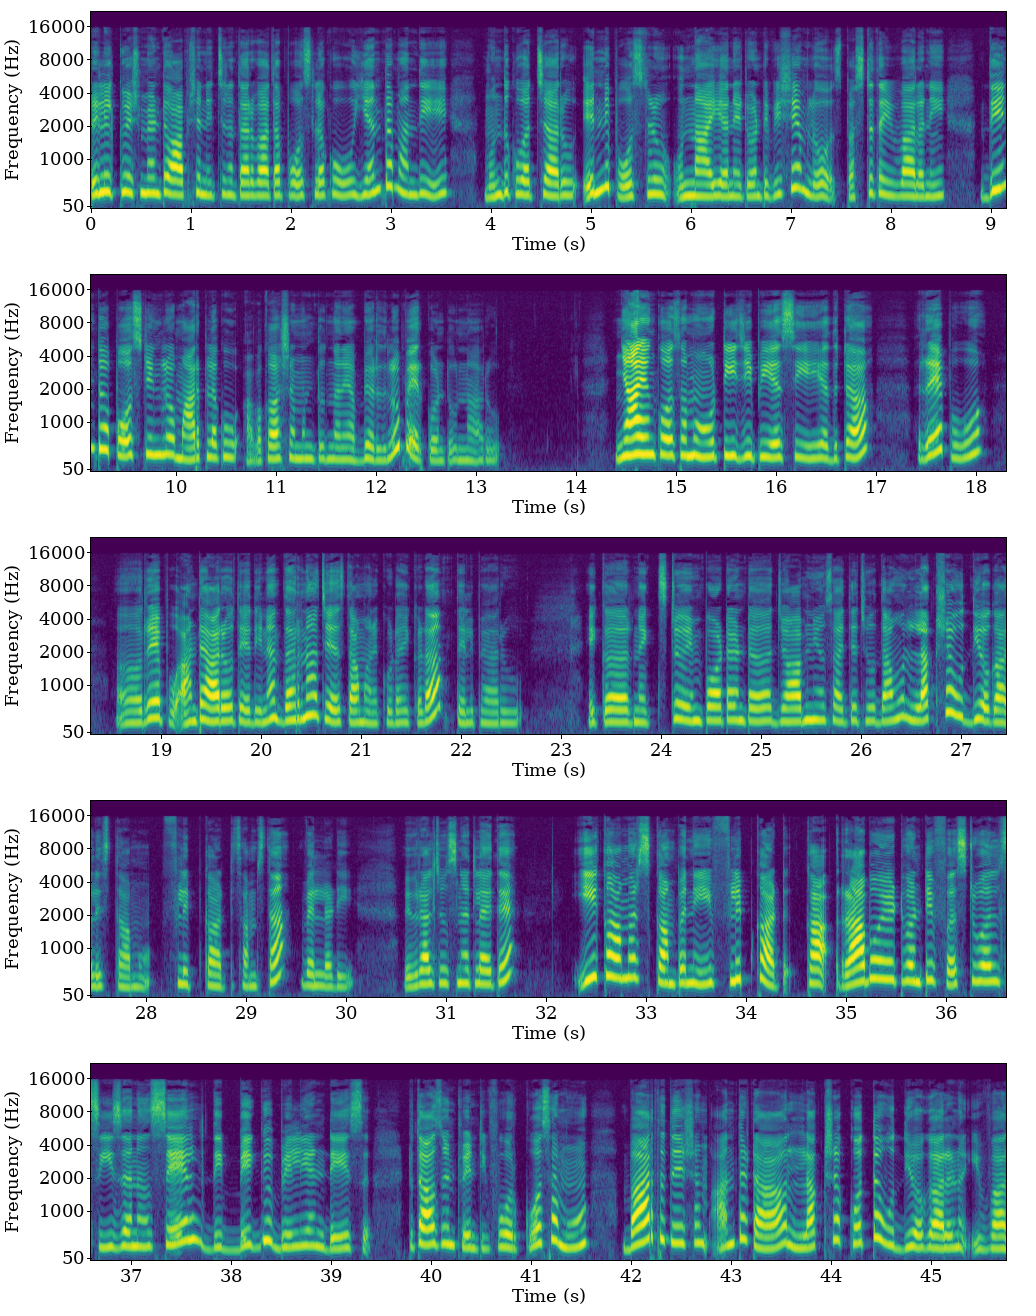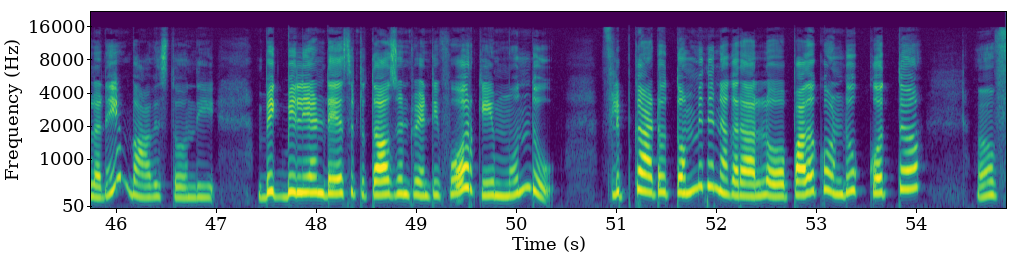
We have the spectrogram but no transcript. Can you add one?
రిలిక్విష్మెంట్ ఆప్షన్ ఇచ్చిన తర్వాత పోస్టులకు ఎంతమంది ముందుకు వచ్చారు ఎన్ని పోస్టులు ఉన్నాయి అనేటువంటి విషయంలో స్పష్టత ఇవ్వాలని దీంతో పోస్టింగ్లో మార్పులకు అవకాశం ఉంటుందని అభ్యర్థులు పేర్కొంటున్నారు. న్యాయం కోసము టీజీపీఎస్సీ ఎదుట రేపు రేపు అంటే ఆరో తేదీన ధర్నా చేస్తామని కూడా ఇక్కడ తెలిపారు. ఇక నెక్స్ట్ ఇంపార్టెంట్ జాబ్ న్యూస్ అయితే చూద్దాము. లక్ష ఉద్యోగాలు ఇస్తాము ఫ్లిప్కార్ట్ సంస్థ వెల్లడి. వివరాలు చూసినట్లయితే ఈ కామర్స్ కంపెనీ ఫ్లిప్కార్ట్ కా రాబోయేటువంటి festival season sale the big billion days two thousand twenty four కోసము భారతదేశం అంతటా లక్ష కొత్త ఉద్యోగాలను ఇవ్వాలని భావిస్తోంది. Big billion days two thousand twenty ఫోర్కి ముందు ఫ్లిప్కార్ట్ తొమ్మిది నగరాల్లో పదకొండు కొత్త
